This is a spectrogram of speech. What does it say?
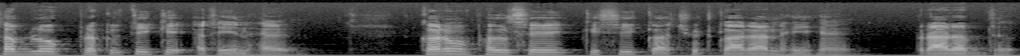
सब लोग प्रकृति के अधीन है। कर्म फल से किसी का छुटकारा नहीं है। प्रारब्ध।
